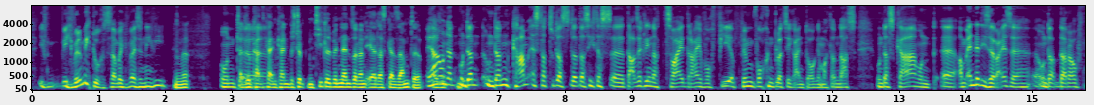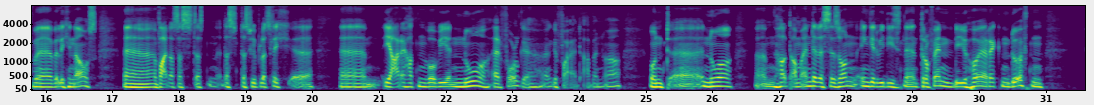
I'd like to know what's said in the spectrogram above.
ich, ich will mich durchsetzen, aber ich weiß nicht wie. Ja. Und, also du kannst äh, keinen, keinen bestimmten Titel benennen, sondern eher das Gesamte. Ja, also, und, dann, und, dann, und dann kam es dazu, dass, dass ich das äh, tatsächlich nach zwei, drei Wochen, vier, fünf Wochen plötzlich ein Tor gemacht habe. Und das, und das kam. Und äh, am Ende dieser Reise, und da, darauf äh, will ich hinaus, äh, war das, dass, dass, dass, dass wir plötzlich äh, äh, Jahre hatten, wo wir nur Erfolge äh, gefeiert haben. Ja und äh, nur ähm, halt am Ende der Saison irgendwie diese Trophäen, die höher recken durften,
